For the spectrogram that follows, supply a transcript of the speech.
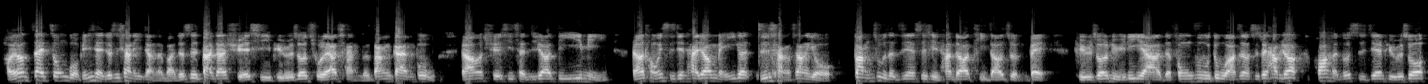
好像在中国明显就是像你讲的吧，就是大家学习，比如说除了要抢着当干部，然后学习成绩要第一名，然后同一时间他要每一个职场上有帮助的这件事情，他都要提早准备。比如说履历啊的丰富度啊这种事，所以他们就要花很多时间。比如说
